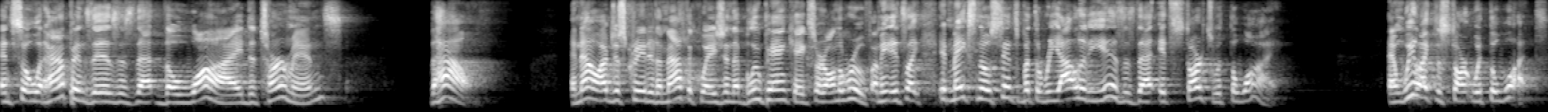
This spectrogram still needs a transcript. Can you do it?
And so what happens is, is that the why determines the how. And now I've just created a math equation that blue pancakes are on the roof. I mean, it's like, it makes no sense, but the reality is, is that it starts with the why. And we like to start with the what.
